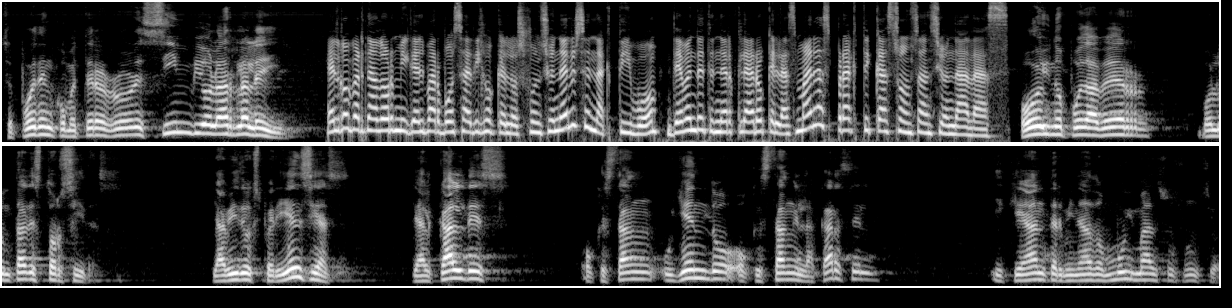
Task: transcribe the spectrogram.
Se pueden cometer errores sin violar la ley. El gobernador Miguel Barbosa dijo que los funcionarios en activo deben de tener claro que las malas prácticas son sancionadas. Hoy no puede haber voluntades torcidas ya ha habido experiencias de alcaldes o que están huyendo o que están en la cárcel y que han terminado muy mal su función.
